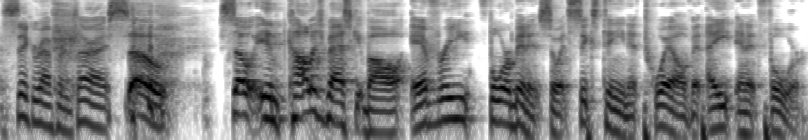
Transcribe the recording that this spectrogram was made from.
sick reference all right so so in college basketball every four minutes so at 16 at 12 at 8 and at 4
